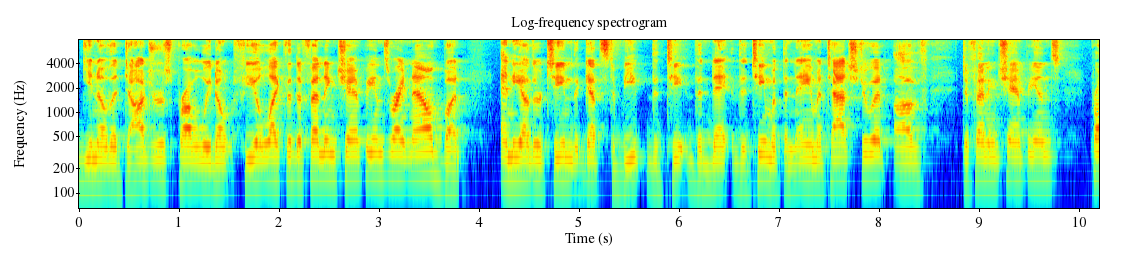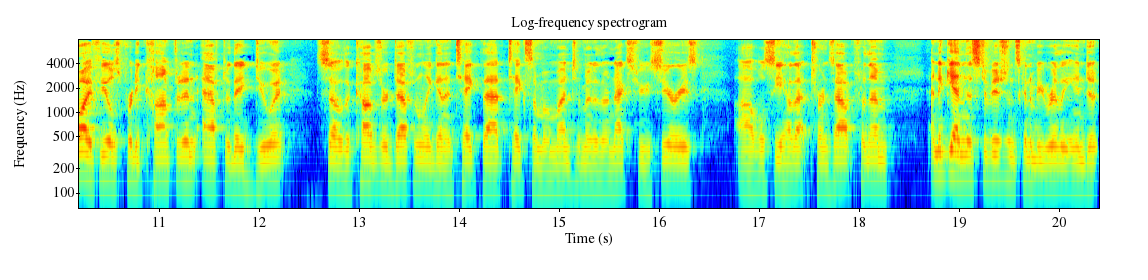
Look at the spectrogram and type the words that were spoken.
you know, the Dodgers probably don't feel like the defending champions right now, but any other team that gets to beat the, te- the, na- the team with the name attached to it of defending champions probably feels pretty confident after they do it So the Cubs are definitely going to take that, take some momentum into their next few series. Uh, we'll see how that turns out for them. And again, this division is going to be really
